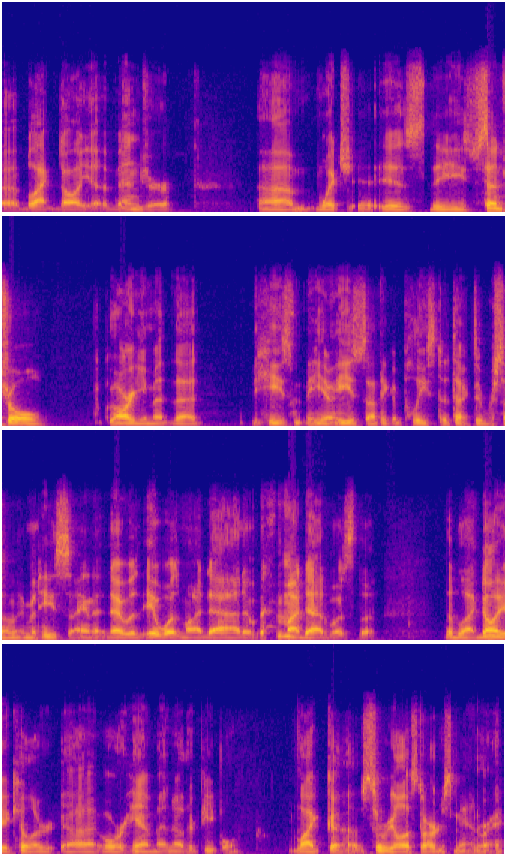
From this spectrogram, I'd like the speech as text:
uh, Black Dahlia Avenger, um, which is the central argument that he's you know he's I think a police detective or something, but he's saying that it was it was my dad. Was, my dad was the the Black Dahlia killer, uh, or him and other people like uh, surrealist artist Man Ray.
